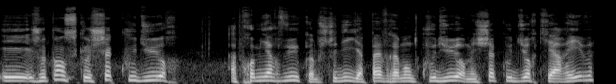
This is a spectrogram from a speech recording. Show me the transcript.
Et je pense que chaque coup dur, à première vue, comme je te dis, il n'y a pas vraiment de coup dur, mais chaque coup dur qui arrive,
